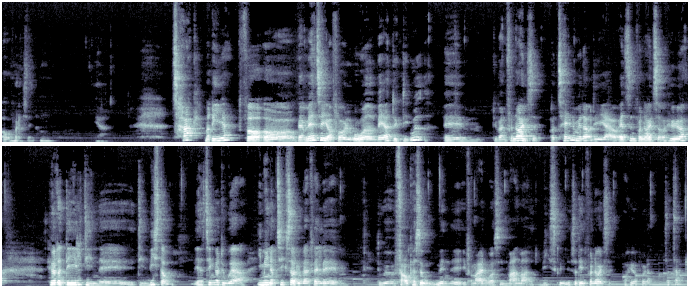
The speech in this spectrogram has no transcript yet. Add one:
over for dig selv. Mm. Tak Maria for at være med til at folde ordet bæredygtig ud. Øhm, det var en fornøjelse at tale med dig, og det er jo altid en fornøjelse at høre, høre dig dele din, øh, din visdom. Jeg tænker, du er, i min optik, så er du i hvert fald, øh, du er fagperson, men øh, for mig er du også en meget, meget vis kvinde, så det er en fornøjelse at høre på dig. Så tak.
